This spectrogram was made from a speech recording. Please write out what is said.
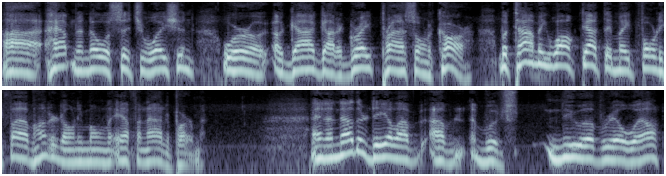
I happen to know a situation where a, a, guy got a great price on a car, but time he walked out, they made forty five hundred on him on the F and I department. And another deal I was knew of real well.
